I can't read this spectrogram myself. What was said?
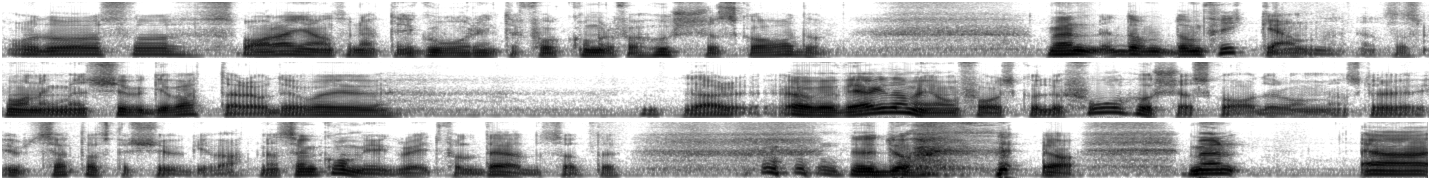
Och då så svarar Jansson att det går inte, folk kommer att få hörselskador. Men de, de fick en så småningom med 20 wattare och det var ju där övervägde man om folk skulle få hörselskador om man skulle utsättas för 20 watt. Men sen kom ju Grateful Dead. Så att det, då, ja. Men eh,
